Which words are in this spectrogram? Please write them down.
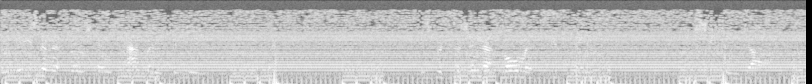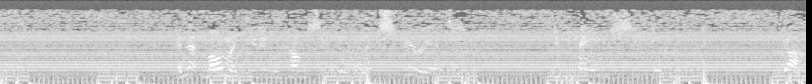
The reason that those things happen to you is because in that moment you came seeking God. In that moment you didn't come seeking an experience. You came seeking God.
